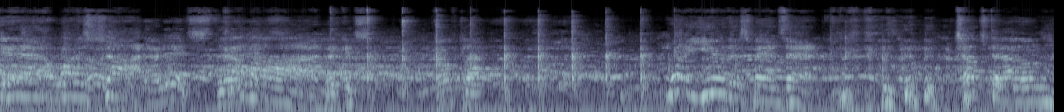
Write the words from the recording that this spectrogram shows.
Yeah, what a Oh, shot. There it is. There Come it is. on. Look, it's golf clap. What a year this man's had. Touchdown.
